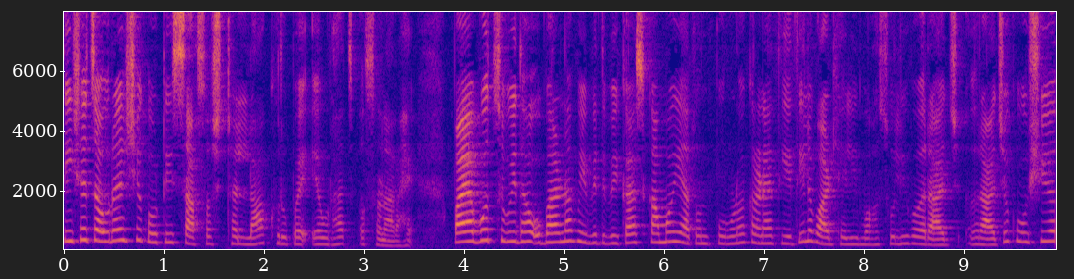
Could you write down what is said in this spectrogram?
तीनशे चौऱ्याऐंशी कोटी सहासष्ट लाख रुपये एवढाच असणार आहे. पायाभूत सुविधा उभारणं विविध विकास कामं यातून पूर्ण करण्यात येतील. वाढलेली महसुली व राज राजकोषीय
